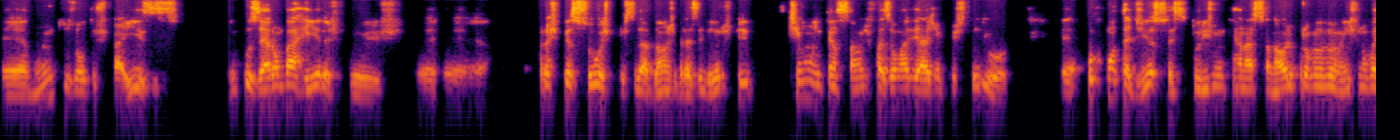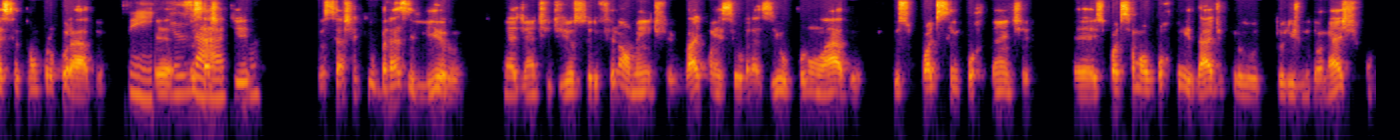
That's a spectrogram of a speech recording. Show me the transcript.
é, muitos outros países impuseram barreiras para é, é as pessoas, para os cidadãos brasileiros que tinham a intenção de fazer uma viagem para o exterior. É, por conta disso, esse turismo internacional ele provavelmente não vai ser tão procurado. Sim, é, exato. Você acha, que, você acha que o brasileiro, né, diante disso, ele finalmente vai conhecer o Brasil? Por um lado, isso pode ser importante, é, isso pode ser uma oportunidade para o turismo doméstico?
